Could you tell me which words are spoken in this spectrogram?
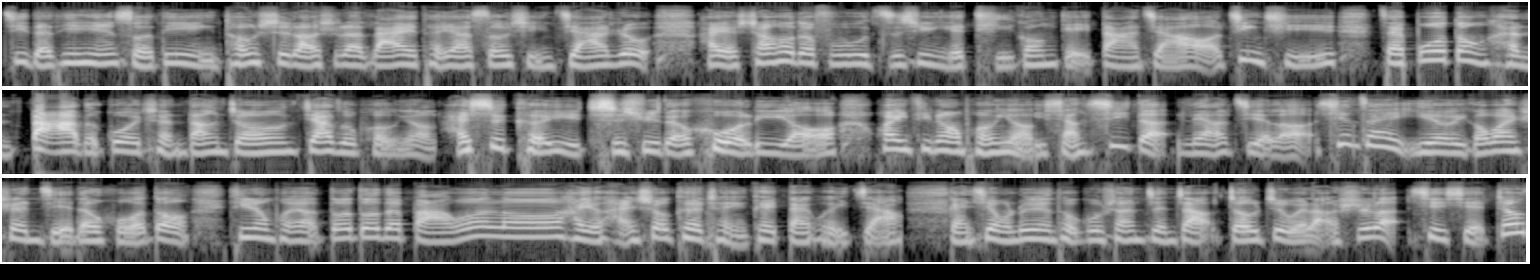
记得天天锁定。同时，老师的 Light 要搜寻加入，还有稍后的服务资讯也提供给大家哦。近期在波动很大的过程当中，家族朋友还是可以持续的获利哦。欢迎听众朋友详细的了解了。现在也有一个万圣节的活动，听众朋友多多的把握喽。还有函授课程也可以带回家。感谢我们陆院投顾商证照周志伟老师了，谢谢周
